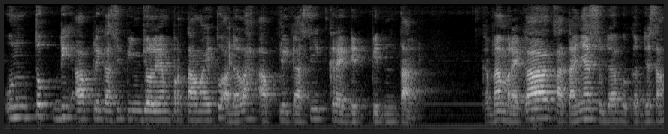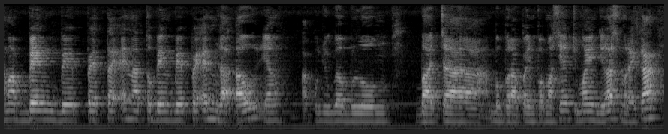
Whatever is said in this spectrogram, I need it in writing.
untuk di aplikasi pinjol yang pertama itu adalah aplikasi kredit pintar. Karena mereka katanya sudah bekerja sama bank BPTN atau bank BPN nggak tahu yang aku juga belum baca beberapa informasinya cuma yang jelas mereka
